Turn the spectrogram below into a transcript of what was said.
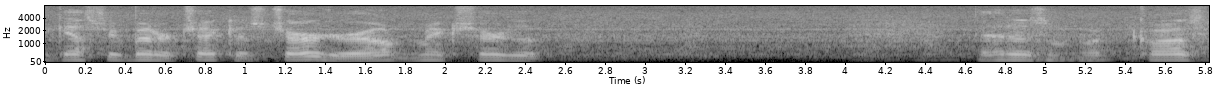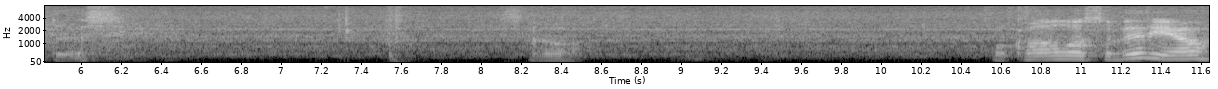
I guess we better check his charger out and make sure that that isn't what caused this. So, we'll call this a video.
